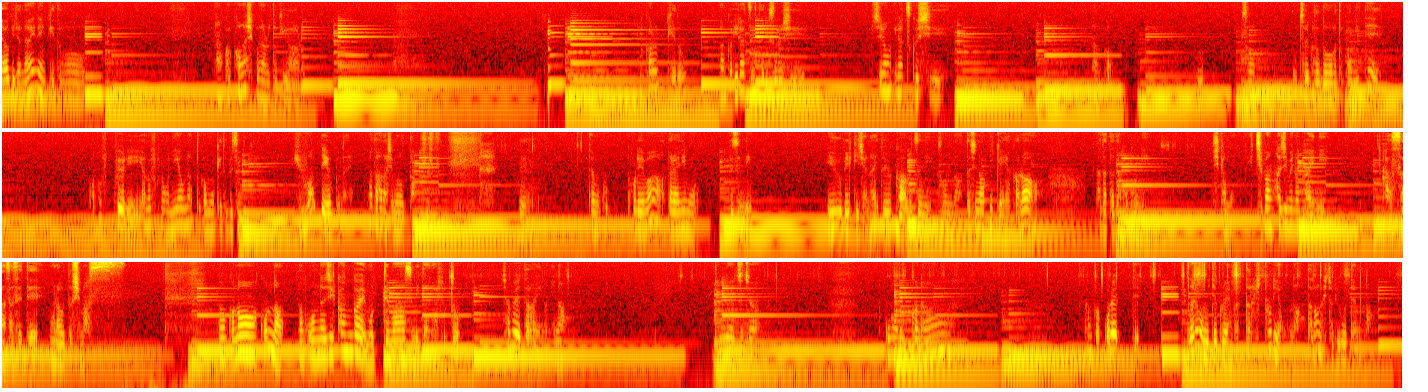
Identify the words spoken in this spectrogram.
わけじゃないねんけどなんか悲しくなる時がある。わかるけどなんかイラついたりするしもちろんイラつくしの服の方が似合うなとか思うけど別に。言わんでよくない？また話戻った。うん。でもここれは誰にも別に言うべきじゃないというか別にそんな私の意見やからただただここにしかも一番初めの回に発散させてもらうとしますかなこんななんか同じ考え持ってますみたいな人と喋れたらいいのにな。とりあえずじゃあ終わろうかな。なんかこれって誰も見てくれへんかったら一人やもんな。ただの独り言やもんな。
